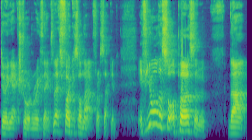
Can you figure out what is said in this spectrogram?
doing extraordinary things. Let's focus on that for a second. If you're the sort of person that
